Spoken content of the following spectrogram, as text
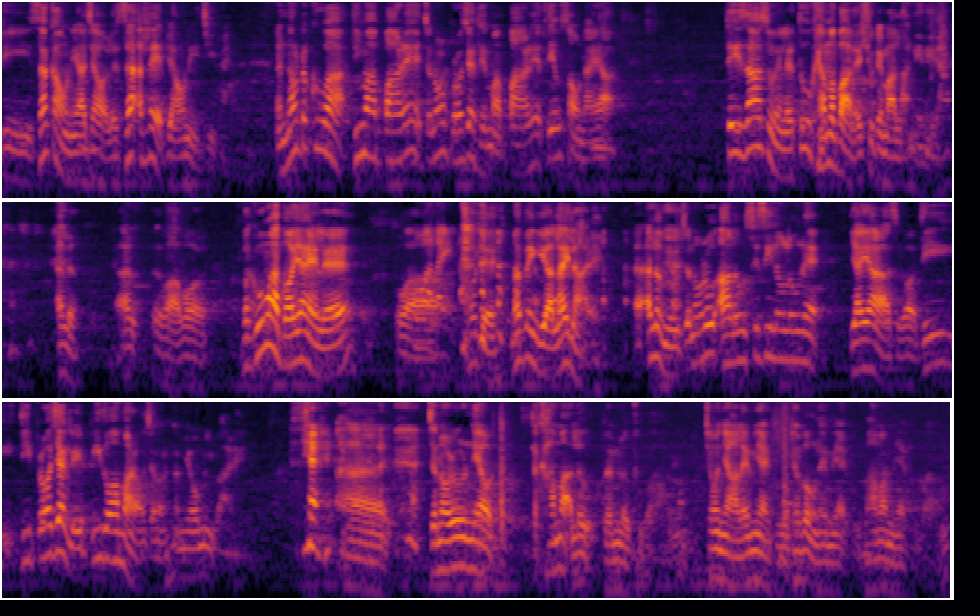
ဒီဇက်ကောင်တွေကကြောက်လေဇက်အလှည့်ပြောင်းနေကြည့်ပဲအဲ နောက်တစ်ခုကဒီမှာပါတဲ့ကျွန်တော်တို့ project ထဲမှာပါတဲ့တရုပ်ဆောင်တိုင်းကတေစားဆိုရင်လည်းသူ့ခမ်းမပါလဲရှူတင်မှာလာနေသေးတာအဲ့လိုအဲ့ဟိုပါဘောဘကူးမှသွားရရင်လည်းဟိုဟာဟုတ်တယ်မပင်ကြီးကလိုက်လာတယ်အဲ့အဲ့လိုမျိုးကျွန်တော်တို့အားလုံးစစ်စစ်လုံးလုံးနဲ့ရိုက်ရတာဆိုတော့ဒီဒီ project လေးပြီးသွားမှာတော့ကျွန်တော်နှမျောမိပါတယ်အာကျွန်တော်တို့နှစ်ယောက်တစ်ခါမှအလုပ်ပဲမလုပ်ဘူးပါဘူးကြောင်ညာလည်းမရိုက်ဘူးဓာတ်ပုံလည်းမရိုက်ဘူးဘာမှမရိုက်ဘူးပါဘူး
